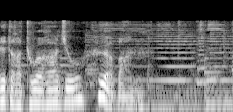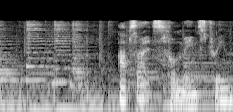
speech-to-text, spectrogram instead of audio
Literaturradio Hörbahn Abseits vom Mainstream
